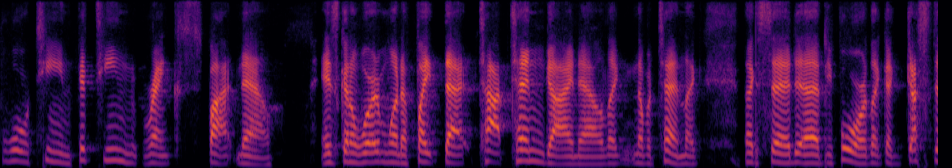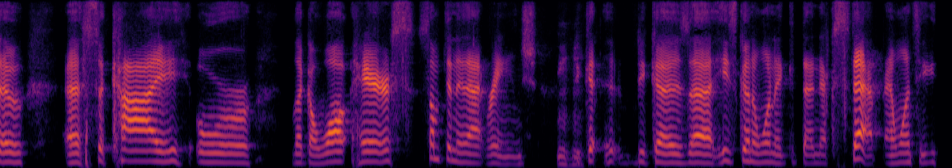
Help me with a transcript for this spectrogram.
14, 15 rank spot now is going to want to fight that top 10 guy now, like number 10. Like like I said uh, before, like Augusto uh, Sakai or like a Walt Harris, something in that range. Mm-hmm. Because, because uh, he's going to want to get that next step, and once he,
